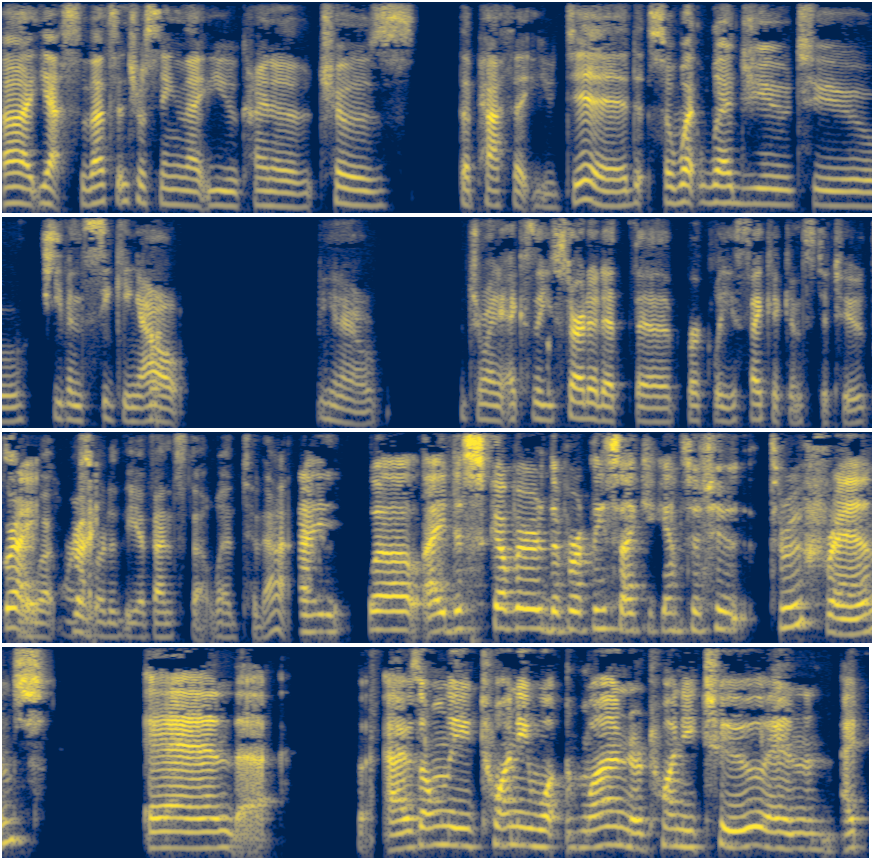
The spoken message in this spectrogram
Uh, yes, so that's interesting that you kind of chose the path that you did. So, what led you to even seeking out, you know, joining? Because you started at the Berkeley Psychic Institute. So, right, what were right. sort of the events that led to that? I well, I discovered the Berkeley Psychic Institute through friends and uh, I was only 21 or 22 and I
